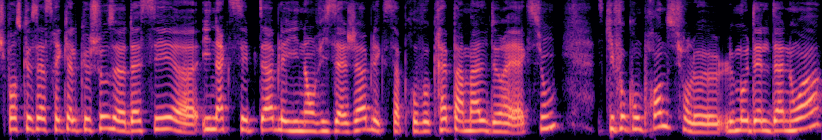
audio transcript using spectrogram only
Je pense que ça serait quelque chose euh, d'assez euh, inacceptable et inenvisageable et que ça provoquerait pas mal de réactions. Ce qu'il faut comprendre sur le, modèle danois,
